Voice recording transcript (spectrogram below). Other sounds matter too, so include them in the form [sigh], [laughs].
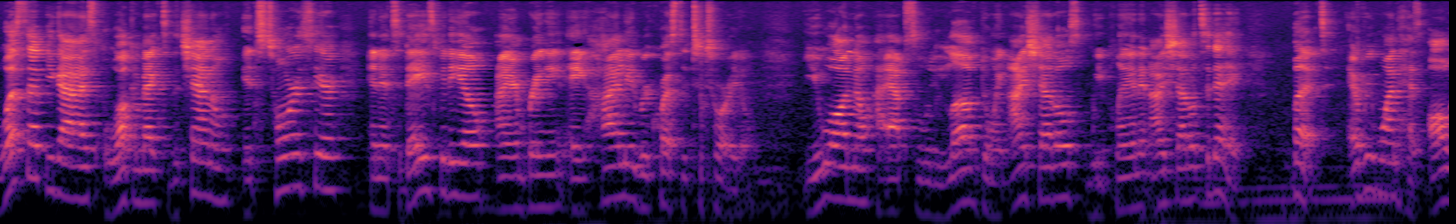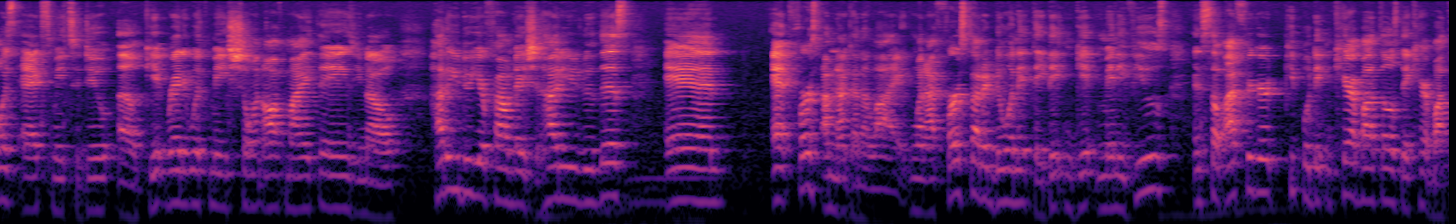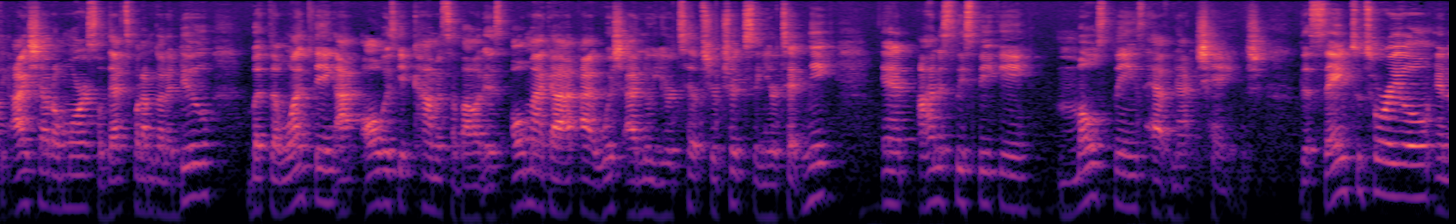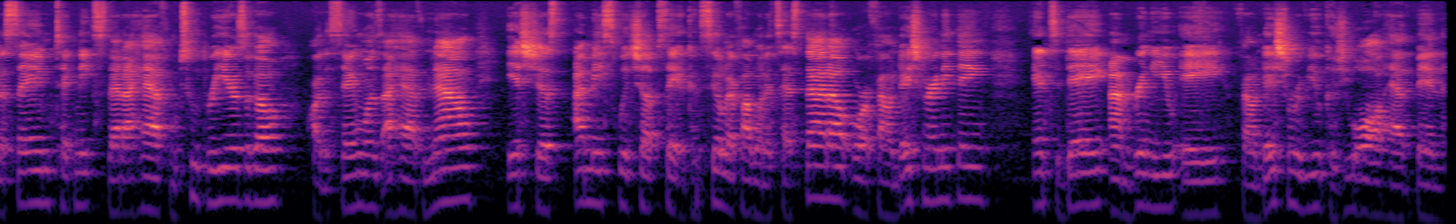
What's up you guys? Welcome back to the channel. It's Torrence here and in today's video I am bringing a highly requested tutorial. You all know I absolutely love doing eyeshadows. We plan an eyeshadow today. But everyone has always asked me to do a get ready with me showing off my things, you know, how do you do your foundation? How do you do this? And at first, I'm not gonna lie, when I first started doing it, they didn't get many views. And so I figured people didn't care about those. They care about the eyeshadow more. So that's what I'm gonna do. But the one thing I always get comments about is, oh my God, I wish I knew your tips, your tricks, and your technique. And honestly speaking, most things have not changed. The same tutorial and the same techniques that I have from two, three years ago are the same ones I have now. It's just, I may switch up, say a concealer if I want to test that out or a foundation or anything. And today I'm bringing you a foundation review because you all have been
